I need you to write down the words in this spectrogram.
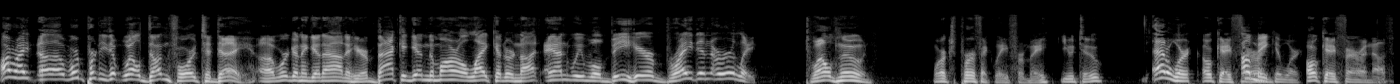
All right, uh, we're pretty well done for today. Uh, we're going to get out of here. Back again tomorrow, like it or not, and we will be here bright and early, 12 noon. Works perfectly for me. You too? That'll work. Okay, fair I'll make it work. Okay, fair enough.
